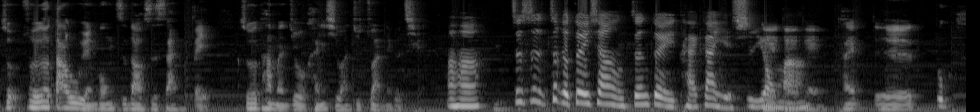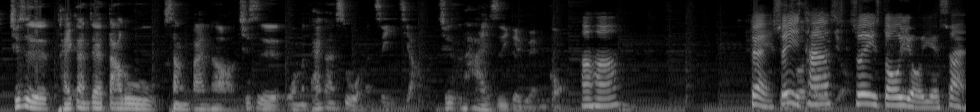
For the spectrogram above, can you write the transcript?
所以所以说大陆员工知道是三倍，所以说他们就很喜欢去赚那个钱，嗯哼，这是这个对象针对台干也适用吗？对，台呃不，其实台干在大陆上班哈，其实我们台干是我们自己讲，其实他还是一个员工，嗯哼，对，所以他所以都有也算。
